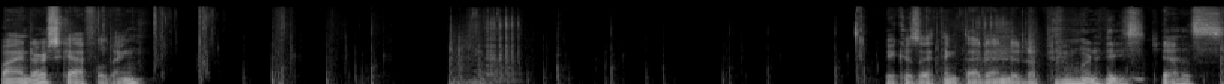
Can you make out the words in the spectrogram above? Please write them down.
find our scaffolding. Because I think that ended up in one of these chests.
